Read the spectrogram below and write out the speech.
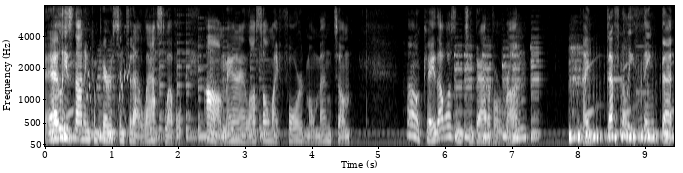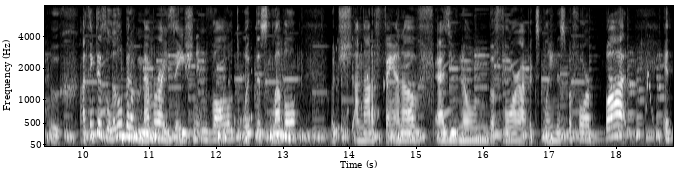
At least not in comparison to that last level. Oh man, I lost all my forward momentum. Okay, that wasn't too bad of a run. I definitely think that, I think there's a little bit of memorization involved with this level, which I'm not a fan of. As you've known before, I've explained this before, but it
